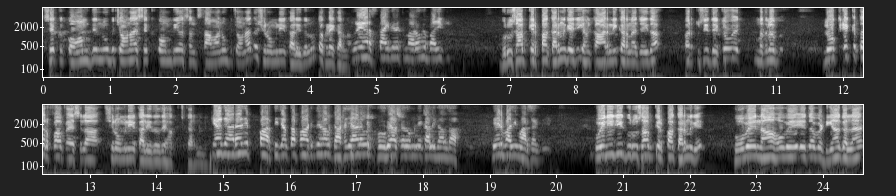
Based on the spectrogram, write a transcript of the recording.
ਸਿੱਖ ਕੌਮ ਦੇ ਨੂੰ ਬਚਾਉਣਾ ਸਿੱਖ ਕੌਮ ਦੀਆਂ ਸੰਸਥਾਵਾਂ ਨੂੰ ਬਚਾਉਣਾ ਤਾਂ ਸ਼੍ਰੋਮਣੀ ਅਕਾਲੀ ਦਲ ਨੂੰ ਤਕੜੇ ਕਰਨਾ। 2027 ਦੇ ਵਿੱਚ ਮਾਰੋਗੇ ਬਾਜੀ? ਗੁਰੂ ਸਾਹਿਬ ਕਿਰਪਾ ਕਰਨਗੇ ਜੀ ਹੰਕਾਰ ਨਹੀਂ ਕਰਨਾ ਚਾਹੀਦਾ। ਪਰ ਤੁਸੀਂ ਦੇਖੋ ਇੱਕ ਮਤਲਬ ਲੋਕ ਇੱਕ ਤਰਫਾ ਫੈਸਲਾ ਸ਼੍ਰੋਮਣੀ ਅਕਾਲੀ ਦਲ ਦੇ ਹੱਕ 'ਚ ਕਰਨਗੇ। ਕਿਹਾ ਜਾ ਰਿਹਾ ਜੇ ਭਾਰਤੀ ਜਨਤਾ ਪਾਰਟੀ ਦੇ ਨਾਲ ਗੱਠਜੋੜ ਹੋ ਗਿਆ ਸ਼੍ਰੋਮਣੀ ਅਕਾਲੀ ਦਲ ਦਾ ਫੇਰ ਬਾਜੀ ਮਾਰ ਸਕਦੀ ਹੈ ਕੋਈ ਨਹੀਂ ਜੀ ਗੁਰੂ ਸਾਹਿਬ ਕਿਰਪਾ ਕਰਨਗੇ। ਹੋਵੇ ਨਾ ਹੋਵੇ ਇਹ ਤਾਂ ਵੱਡੀਆਂ ਗੱਲਾਂ।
